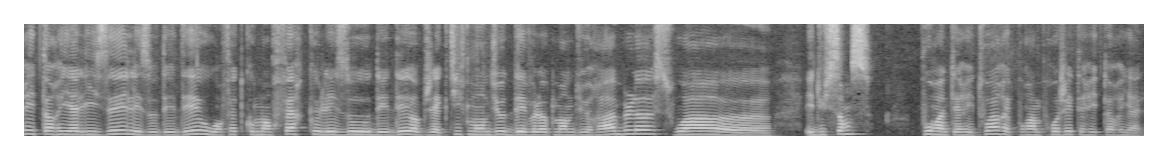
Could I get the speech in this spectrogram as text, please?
territorialiser les ODD ou en fait comment faire que les ODD, objectifs mondiaux de développement durable, soient, euh, aient du sens pour un territoire et pour un projet territorial.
